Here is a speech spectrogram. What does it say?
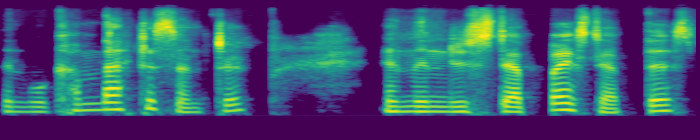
Then we'll come back to center and then just step by step this.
